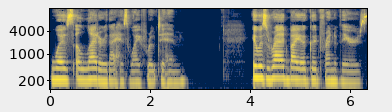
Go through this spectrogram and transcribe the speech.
was a letter that his wife wrote to him. It was read by a good friend of theirs.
